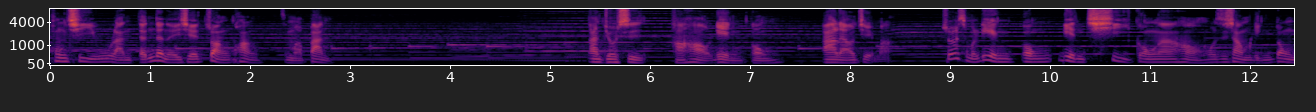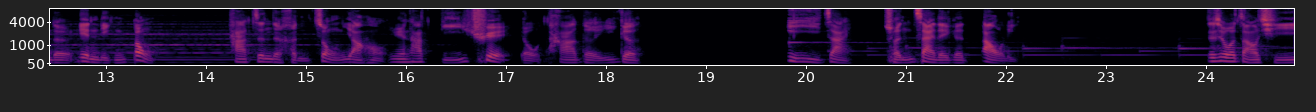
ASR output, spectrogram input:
空气污染等等的一些状况，怎么办？那就是好好练功，大家了解吗？所以为什么练功、练气功啊，哈，或是像我们灵动的练灵动，它真的很重要，哈，因为它的确有它的一个意义在存在的一个道理。这是我早期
